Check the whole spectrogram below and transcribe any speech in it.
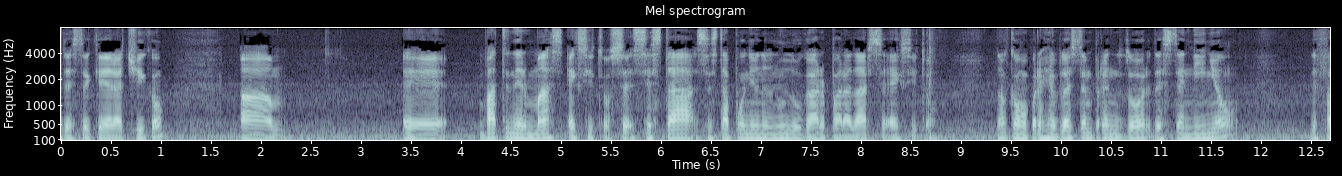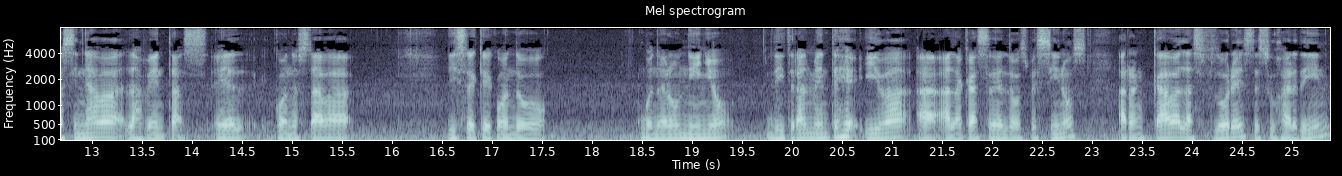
desde que era chico, eh, va a tener más éxito, se, se, está, se está poniendo en un lugar para darse éxito, ¿no? Como por ejemplo este emprendedor de este niño le fascinaba las ventas. Él cuando estaba, dice que cuando, cuando era un niño, literalmente iba a, la casa de los vecinos, arrancaba las flores de su jardín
